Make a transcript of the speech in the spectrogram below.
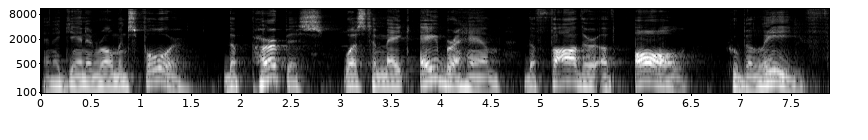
And again in Romans 4, the purpose was to make Abraham the father of all who believe.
